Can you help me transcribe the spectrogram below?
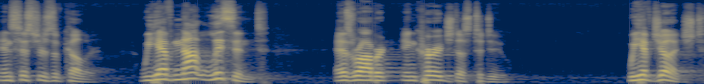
and sisters of color. We have not listened, as Robert encouraged us to do. We have judged,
